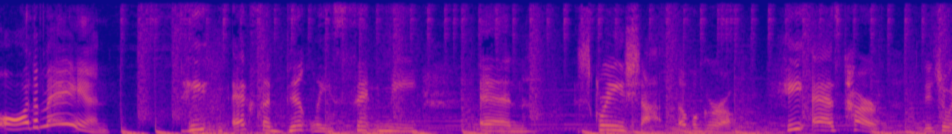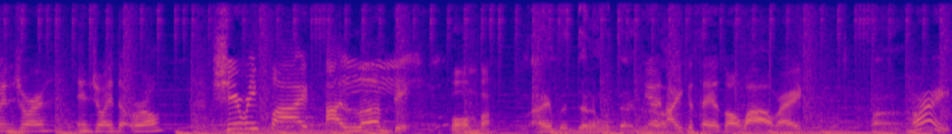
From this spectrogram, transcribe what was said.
are the man. He accidentally sent me an screenshot of a girl. He asked her, "Did you enjoy enjoy the Earl?" She replied, "I loved it." Bomba. I ain't been dealing with that girl. Yeah, now you can say it's all wild, right? Right.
